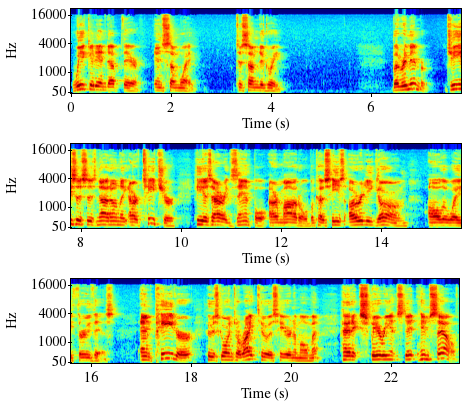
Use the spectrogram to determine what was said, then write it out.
We could end up there in some way, to some degree. But remember, Jesus is not only our teacher, he is our example, our model, because he's already gone all the way through this. And Peter, who's going to write to us here in a moment, had experienced it himself.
